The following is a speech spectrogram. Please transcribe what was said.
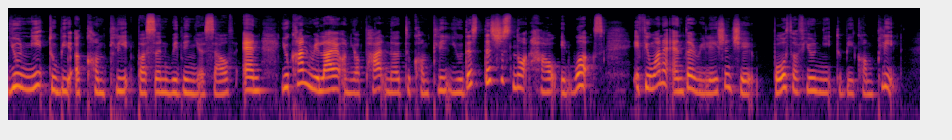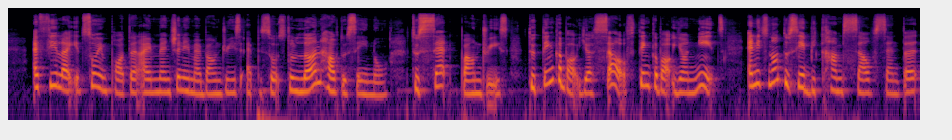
You need to be a complete person within yourself, and you can't rely on your partner to complete you. That's, that's just not how it works. If you want to enter a relationship, both of you need to be complete. I feel like it's so important. I mentioned in my boundaries episodes to learn how to say no, to set boundaries, to think about yourself, think about your needs. And it's not to say become self centered,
